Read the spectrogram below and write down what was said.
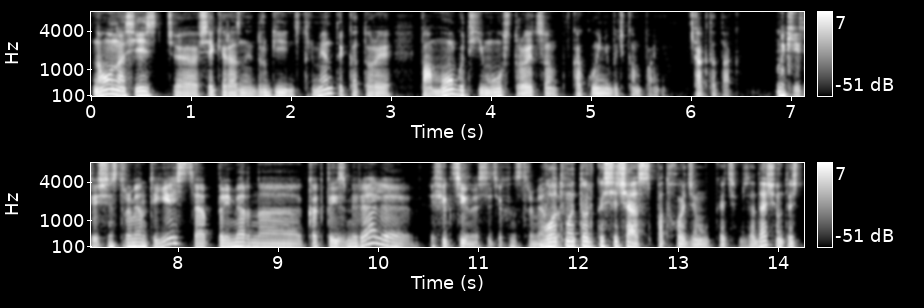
Но у нас есть э, всякие разные другие инструменты, которые помогут ему устроиться в какую-нибудь компанию. Как-то так. Окей, okay, то есть инструменты есть, а примерно как-то измеряли эффективность этих инструментов? Вот мы только сейчас подходим к этим задачам. То есть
